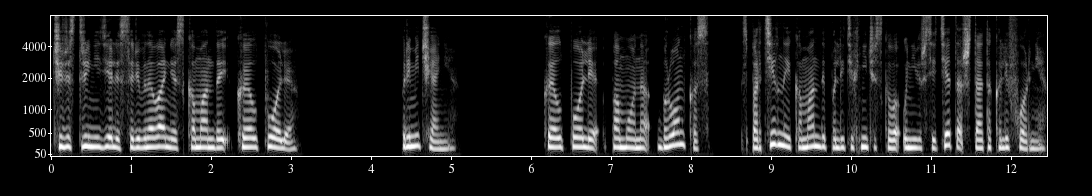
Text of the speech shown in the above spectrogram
Через три недели соревнования с командой Кэл Поле. Примечание. Кэл Поле Помона Бронкос — спортивные команды Политехнического университета штата Калифорния.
